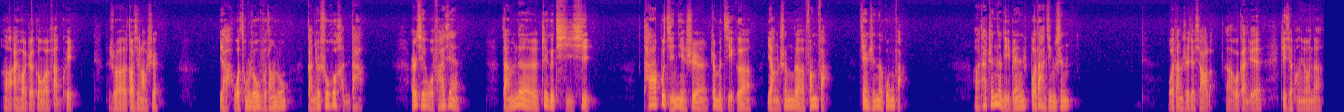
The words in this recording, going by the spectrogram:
啊爱好者跟我反馈，他说：“道新老师呀，我从柔腹当中感觉收获很大，而且我发现咱们的这个体系，它不仅仅是这么几个养生的方法。”健身的功法啊，它真的里边博大精深。我当时就笑了啊，我感觉这些朋友呢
